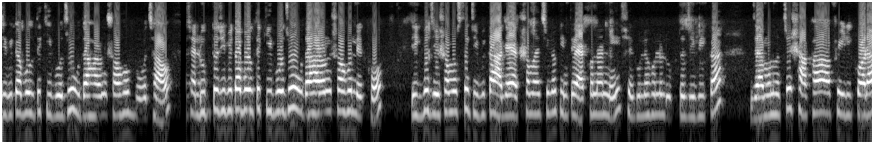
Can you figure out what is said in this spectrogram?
জীবিকা বলতে কি বোঝো? উদাহরণ সহ বোঝাও। আচ্ছা লুপ্ত জীবিকা বলতে কি বোঝো? উদাহরণ সহ লেখো। দেখবে যে সমস্ত জীবিকা আগে এক সময় ছিল, কিন্তু এখন আর নেই। সেগুলো হলো লুপ্ত জীবিকা, যেমন হচ্ছে শাখা ফেরি করা,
